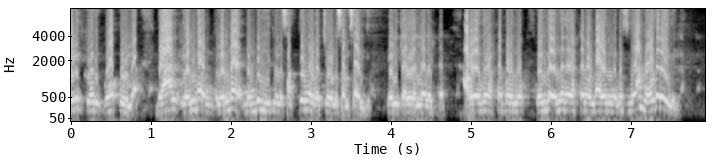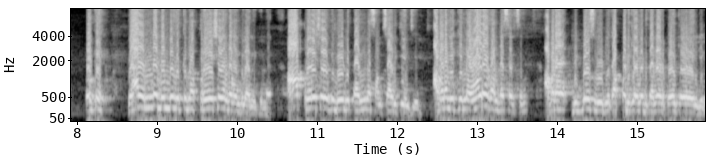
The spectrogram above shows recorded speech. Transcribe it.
എനിക്ക് ഒരു കുഴപ്പമില്ല. ഞാൻ എന്റെ എന്റെ മുമ്പിൽ ഇരിക്കുന്ന സത്യങ്ങൾ വെച്ചുകൊണ്ട് സംസാരിക്കും. എനിക്കത് തന്നെയാണ് ഇഷ്ടം. അവരെന്ത് നഷ്ടപ്പെടുന്നു? എന്ത് എന്തൊക്കെ നഷ്ടം ഉണ്ടാകുന്നതിനെ കുറിച്ച് ഞാൻ ബോധറിയുന്നില്ല ഓക്കെ ഞാൻ എന്റെ മുമ്പിൽ നിൽക്കുന്ന പ്രേക്ഷകരുടെ മുമ്പിലാണ് നിൽക്കുന്നത്. ആ പ്രേക്ഷകർക്ക് വേണ്ടി തന്നെ സംസാരിക്കുകയും ചെയ്യും. അവിടെ നിൽക്കുന്ന ഓരോ കണ്ടസ്റ്റൻസും അവിടെ ബിഗ് ബോസ് വീട്ടിൽ കപ്പടിക്കാൻ വേണ്ടി തന്നെ പോയിട്ടുള്ളതെങ്കിൽ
